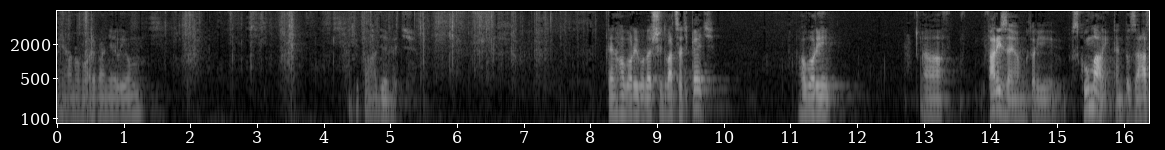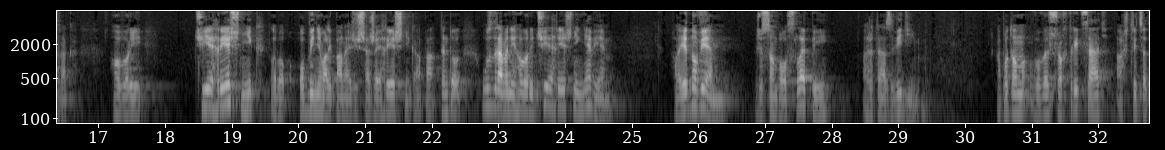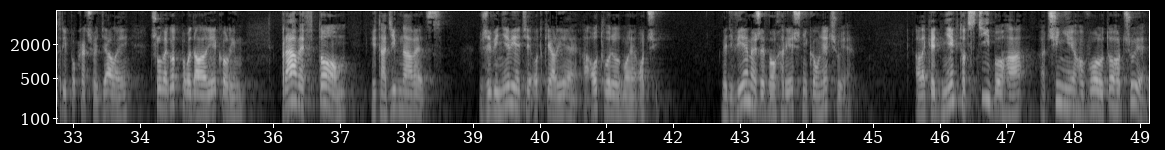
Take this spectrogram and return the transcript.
Jánovo Evangelium, kapitola 9. Ten hovorí vo verši 25, hovorí farizejom, ktorí skúmali tento zázrak, hovorí, či je hriešnik, lebo obviňovali pána Ježiša, že je hriešnik. A tento uzdravený hovorí, či je hriešnik, neviem. Ale jedno viem, že som bol slepý a že teraz vidím. A potom vo veršoch 30 až 33 pokračuje ďalej. Človek odpovedal, riekol im, práve v tom je tá divná vec, že vy neviete, odkiaľ je a otvoril moje oči. Veď vieme, že Boh hriešnikov nečuje. Ale keď niekto ctí Boha a činí jeho vôľu, toho čuje.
